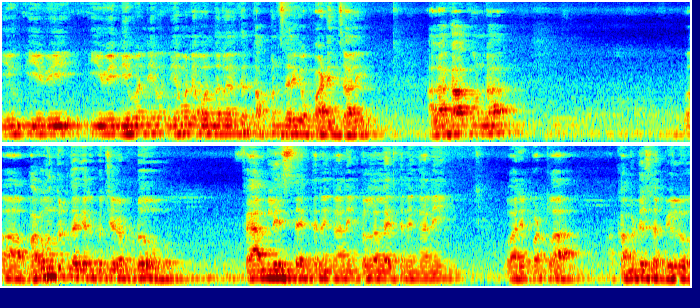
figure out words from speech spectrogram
ఇవి- ఇవి ఇవి నియమ నియమ- నియమ నిబంధనలు అయితే తప్పనిసరిగా పాటించాలి. అలా కాకుండా భగవంతుడి దగ్గరికి వచ్చేటప్పుడు ఫ్యామిలీస్ అయితేనే కానీ పిల్లలు అయితేనే కానీ వారి పట్ల కమిటీ సభ్యులు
